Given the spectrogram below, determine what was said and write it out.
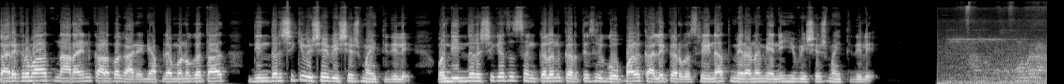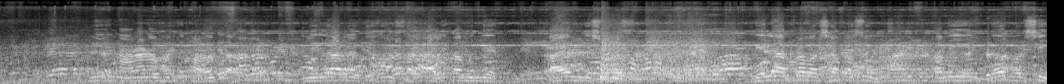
कार्यक्रमात नारायण काळपगार यांनी आपल्या मनोगतात दिनदर्शिकेविषयी विशेष माहिती दिली व दिनदर्शिकेचं संकलन करते श्री गोपाळ कालेकर व श्रीनाथ मेरानम यांनी ही विशेष माहिती दिली. मी नारायण कालिका मंदिर. कायम विश्वास. गेल्या अकरा वर्षापासून आम्ही दरवर्षी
